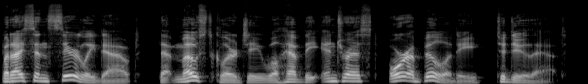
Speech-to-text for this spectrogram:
But I sincerely doubt that most clergy will have the interest or ability to do that.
